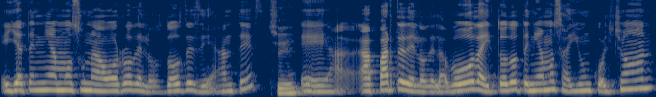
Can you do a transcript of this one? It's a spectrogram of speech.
eh, ya teníamos un ahorro de los dos desde antes, sí. Eh, aparte de lo de la boda y todo, teníamos ahí un colchón.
